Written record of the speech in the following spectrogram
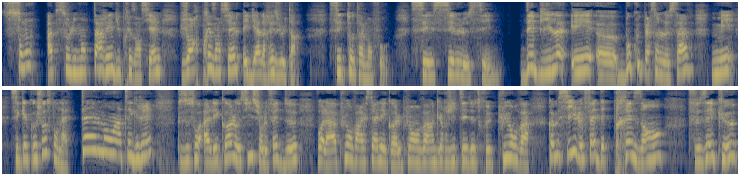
sont absolument tarés du présentiel, genre présentiel égale résultat. C'est totalement faux. C'est c'est le c'est débile et euh, beaucoup de personnes le savent, mais c'est quelque chose qu'on a tellement intégré, que ce soit à l'école aussi, sur le fait de, voilà, plus on va rester à l'école, plus on va ingurgiter des trucs, plus on va... Comme si le fait d'être présent faisait que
